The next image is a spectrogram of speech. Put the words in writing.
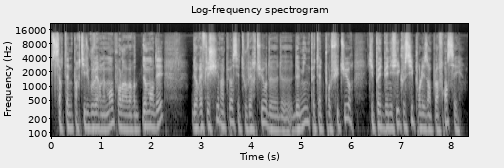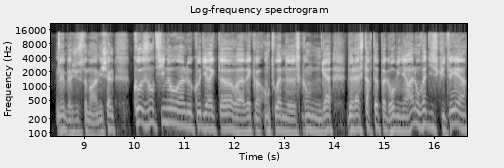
certaines parties du gouvernement pour leur avoir demandé de réfléchir un peu à cette ouverture de, de, mines, peut-être pour le futur, qui peut être bénéfique aussi pour les emplois français. Eh ben justement, hein, Michel Cosentino, hein, le co-directeur avec Antoine Skanga de la start-up Agrominéral, on va discuter hein,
